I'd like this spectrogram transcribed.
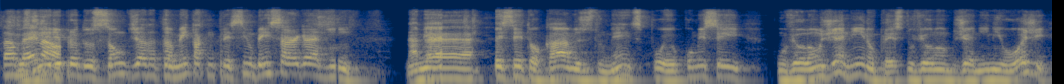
também os não. linhas de produção já também tá com um precinho bem sargadinho. Na minha é... época, comecei a tocar meus instrumentos, pô, eu comecei com violão Giannini, o preço do violão Giannini hoje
